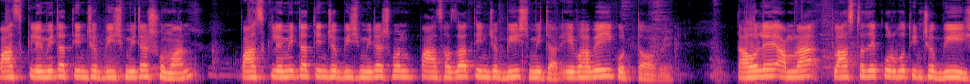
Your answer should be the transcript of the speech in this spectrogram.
পাঁচ কিলোমিটার তিনশো বিশ মিটার সমান, পাঁচ কিলোমিটার তিনশো বিশ মিটার সমান পাঁচ হাজার তিনশো বিশ মিটার। এভাবেই করতে হবে। তাহলে আমরা প্লাসটা যে করব তিনশো বিশ,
